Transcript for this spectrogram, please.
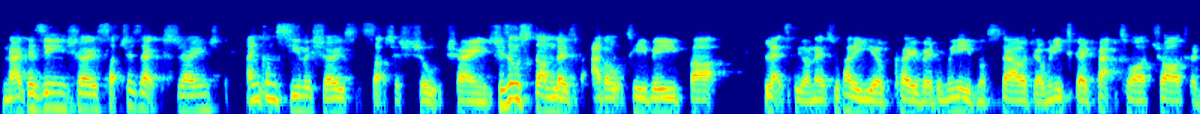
magazine shows such as Exchange, and consumer shows such as Short Change. She's also done loads of adult TV, but let's be honest, we've had a year of COVID and we need nostalgia. We need to go back to our childhood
